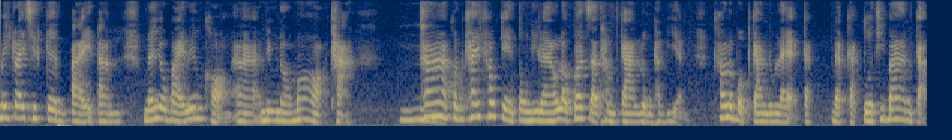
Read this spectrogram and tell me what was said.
ไม่ใกล้ชิดเกินไปตามนโยบายเรื่องของอ่า new normal ค่ะ ถ้าคนไข้เข้าเกณฑ์ตรงนี้แล้วเราก็จะทำการลงทะเบียน เข้าระบบการดูแลกับ แบบกักตัวที่บ้านกับ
